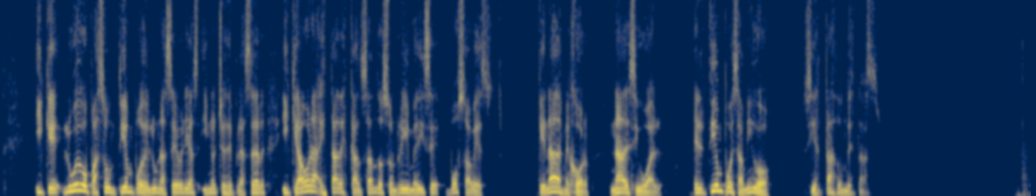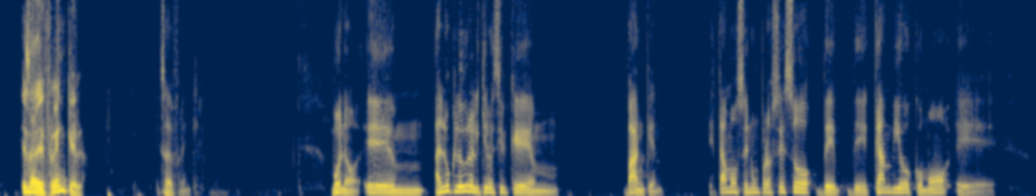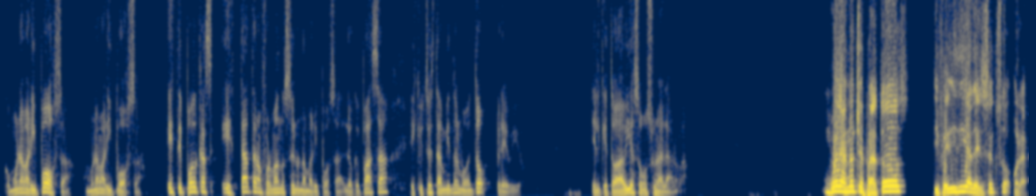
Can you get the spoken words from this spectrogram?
y que luego pasó un tiempo de lunas ebrias y noches de placer y que ahora está descansando, sonríe y me dice, vos sabés que nada es mejor, nada es igual. El tiempo es amigo si estás donde estás. Esa de Frenkel. Esa de Frenkel. Bueno, em, al núcleo duro le quiero decir que em, banquen. Estamos en un proceso de, cambio como, eh, como una mariposa, como una mariposa. Este podcast está transformándose en una mariposa. Lo que pasa es que ustedes están viendo el momento previo, el que todavía somos una larva. Buenas noches para todos y feliz día del sexo oral.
